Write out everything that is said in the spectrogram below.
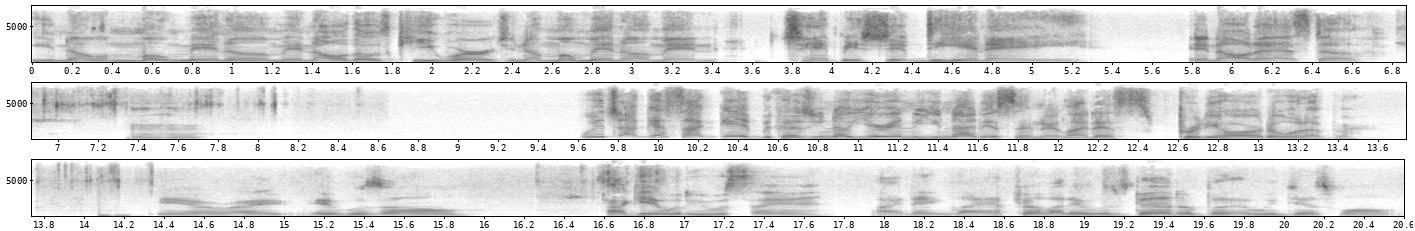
you know, momentum and all those key words, you know, momentum and championship DNA and all that stuff. hmm Which I guess I get because you know you're in the United Center, like that's pretty hard or whatever. Yeah, right. It was um I get what he was saying. Like they like I felt like it was better, but we just want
